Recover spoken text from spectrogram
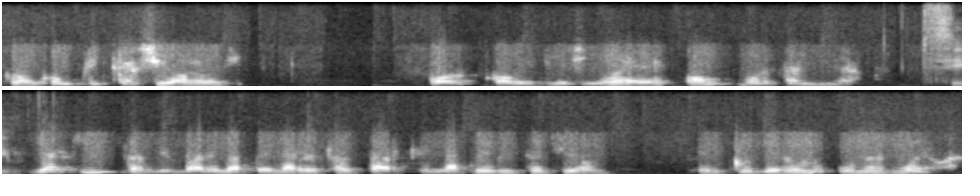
con complicaciones por COVID-19 o mortalidad. Y aquí también vale la pena resaltar que en la priorización incluyeron unas nuevas.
